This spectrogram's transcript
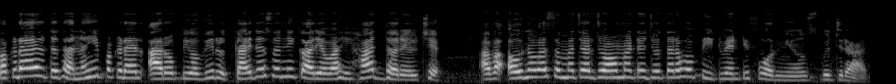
પકડાયેલ તથા નહીં પકડાયેલ આરોપીઓ વિરુદ્ધ કાયદેસરની કાર્યવાહી હાથ ધરેલ છે. આવા અવનવા સમાચાર જોવા માટે જોતા રહો P twenty four news Gujarat.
